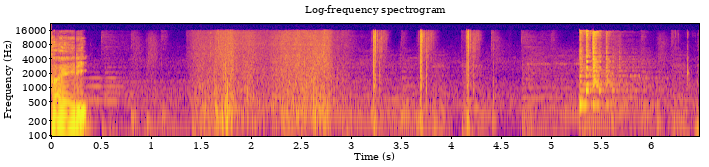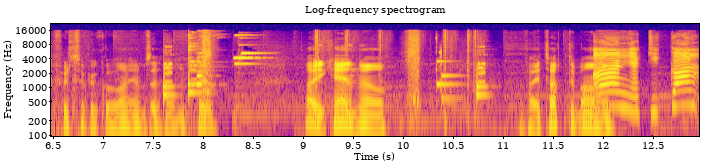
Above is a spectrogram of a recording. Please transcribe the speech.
帰り For super cool items at home too. Oh, you can though. If I tuck the bomb. Anya, kikan.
